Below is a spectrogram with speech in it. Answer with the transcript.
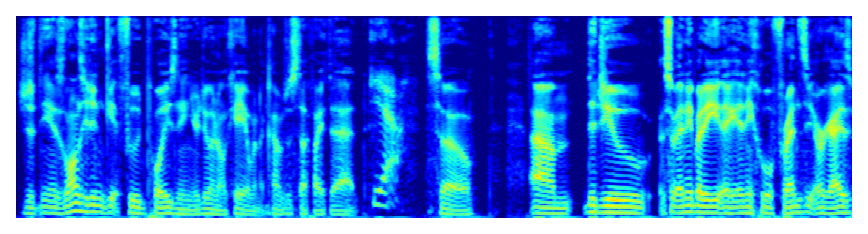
Just, you know, as long as you didn't get food poisoning, you're doing okay when it comes to stuff like that. Yeah. So, um, did you? So, anybody, like, any cool friends or guys,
